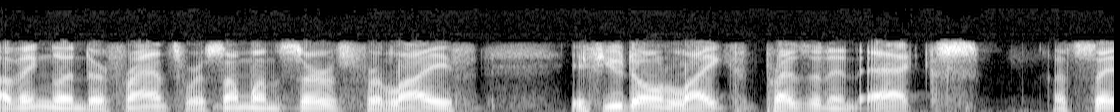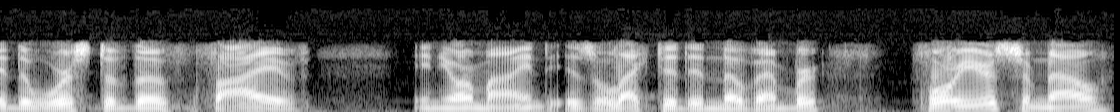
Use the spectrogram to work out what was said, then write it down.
of England or France where someone serves for life. If you don't like President X, let's say the worst of the five in your mind is elected in November, Four years from now,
